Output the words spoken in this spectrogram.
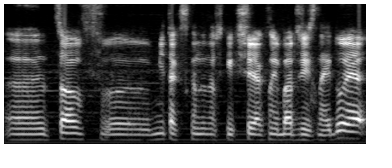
e, co w e, mitach skandynawskich się jak najbardziej znajduje.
